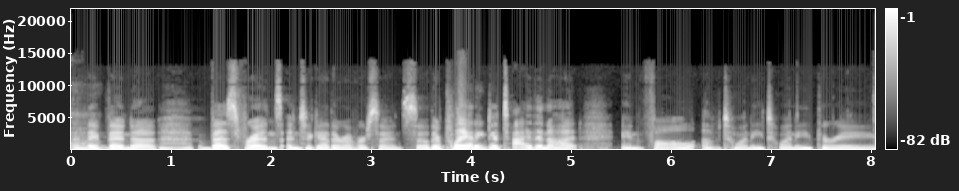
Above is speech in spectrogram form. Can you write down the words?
and they've been uh, best friends and together ever since. So they're planning to tie the knot in fall of 2023.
